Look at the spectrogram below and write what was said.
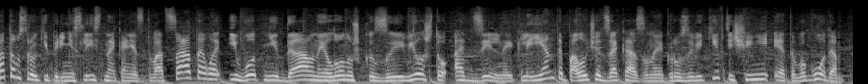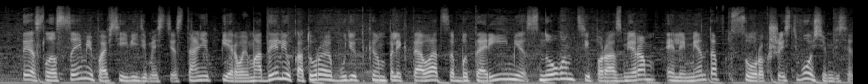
Потом сроки перенеслись на конец 20-го, и вот недавно Илонушка заявил, что отдельные клиенты получат заказанные грузовики в течение этого года. Tesla Semi, по всей видимости, станет первой моделью, которая будет комплектоваться батареями с новым типоразмером элементов 4680.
